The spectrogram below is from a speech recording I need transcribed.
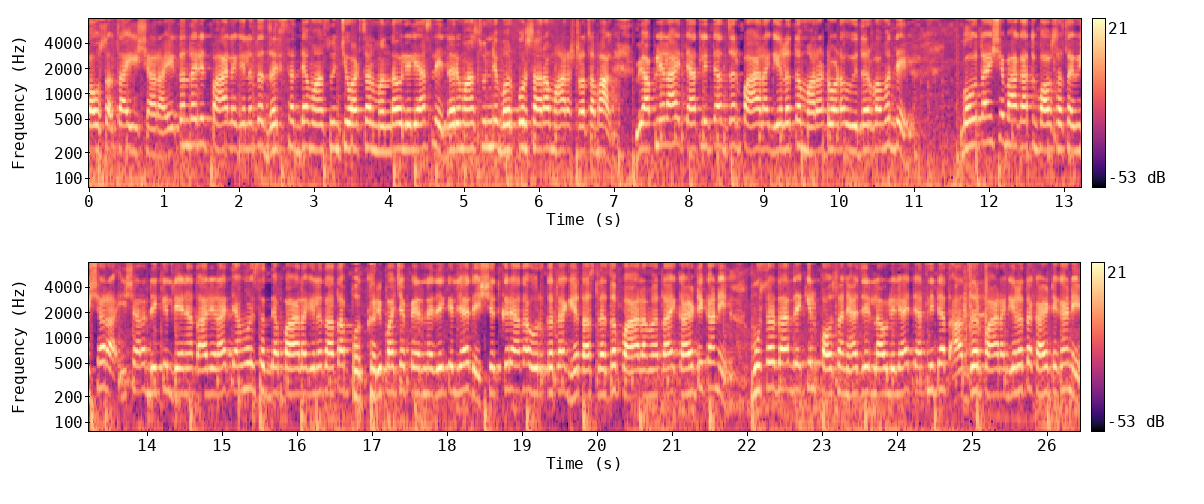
पावसाचा इशारा. एकंदरीत पाहायला गेलं तर जरी सध्या मान्सूनची वाटचाल मंदावलेली असली तरी मान्सूनने भरपूर सारा महाराष्ट्राचा भाग व्यापलेला आहे. त्यातले त्यात जर पाहायला गेलं तर मराठवाडा विदर्भामध्ये बहुतांश भागात पावसाचा इशारा इशारा देखील देण्यात आलेला आहे. त्यामुळे सध्या पाहायला गेलं तर आता फ- खरीपाच्या पेरण्या देखील ज्या आहेत ते शेतकरी आता उरकता घेत असल्याचं पाहायला मिळत आहे. काही ठिकाणी मुसळधार देखील पावसाने हजेरी लावलेली आहे. त्यातली त्यात आज जर पाहायला गेलं तर काही ठिकाणी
